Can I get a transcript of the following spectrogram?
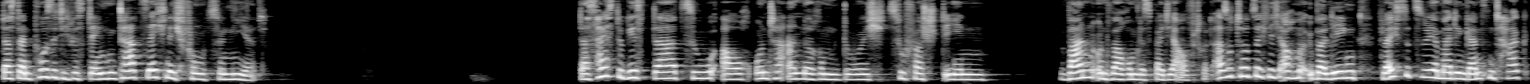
dass dein positives Denken tatsächlich funktioniert. Das heißt, du gehst dazu auch unter anderem durch zu verstehen, wann und warum das bei dir auftritt. Also tatsächlich auch mal überlegen, vielleicht sitzt du ja mal den ganzen Tag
